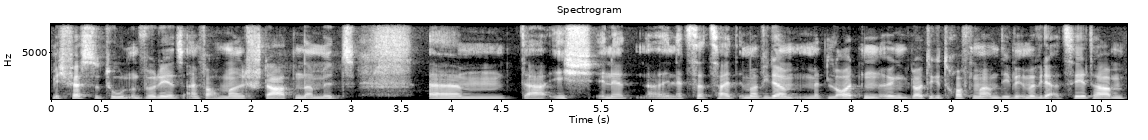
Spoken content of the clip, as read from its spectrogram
mich festzutun und würde jetzt einfach mal starten damit. Ähm, da ich in, der, in letzter Zeit immer wieder mit Leuten, irgendwie Leute getroffen haben, die mir immer wieder erzählt haben,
